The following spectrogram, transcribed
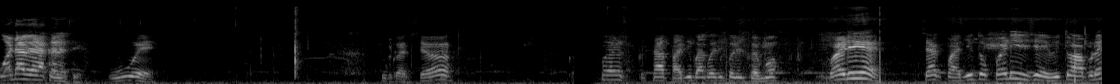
ગોડા વેરા કરે છે. ઉએ શું કરશો? પણ શાકભાજી બાગભાજી પડી ઘરમાં. પડી શાકભાજી તો પડી છે એવી તો આપણે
